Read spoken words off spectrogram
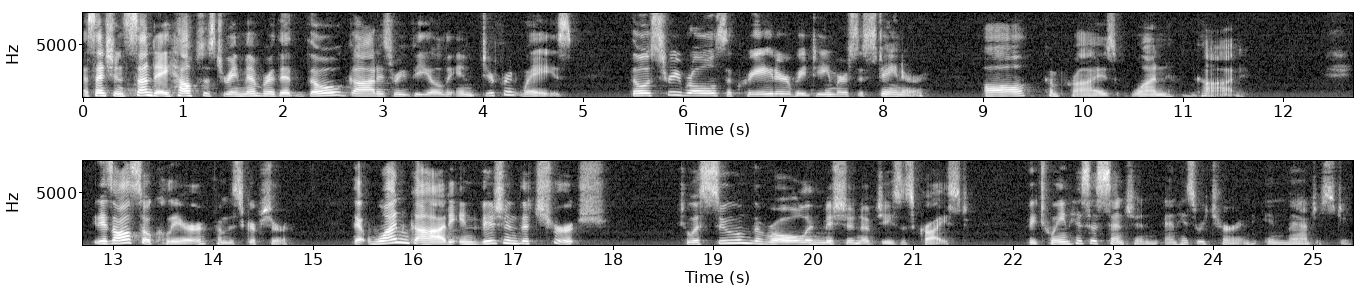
Ascension Sunday helps us to remember that though God is revealed in different ways, those three roles of creator, redeemer, sustainer all comprise one God. It is also clear from the scripture that one God envisioned the church to assume the role and mission of Jesus Christ between his ascension and his return in majesty.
